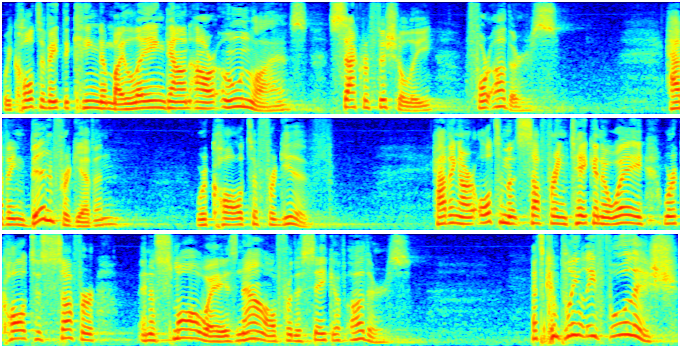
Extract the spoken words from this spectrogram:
We cultivate the kingdom by laying down our own lives sacrificially for others. Having been forgiven, we're called to forgive. Having our ultimate suffering taken away, we're called to suffer in a small ways now for the sake of others. That's completely foolish.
